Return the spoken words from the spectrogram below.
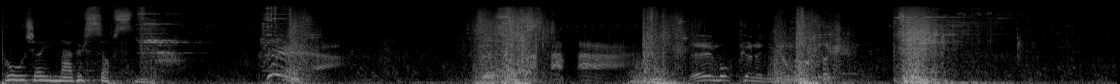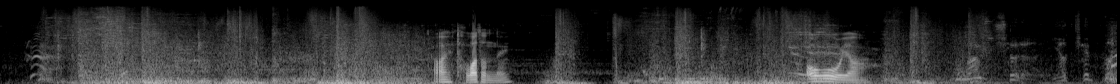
도저히 막을 수 없습니다. 내 목표는 명확하지. 아, 다 맞았네. 어우, 야. 망쳐라. 약해 빠.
